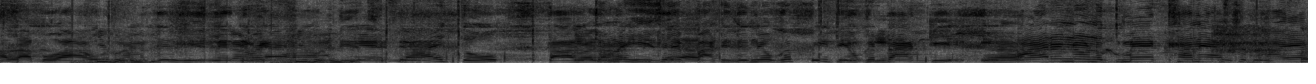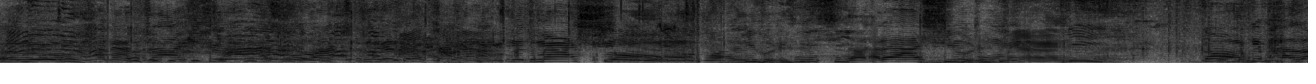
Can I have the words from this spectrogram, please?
আলা বুয়া আমাদের হিজলে গায়ে দিয়েছে তাই তো তাহলে তো আমরা হিজলে পার্টিতে নিয়ে ওকে পিটে ওকে ডাকি আরে না না তুমি এখানে আসো ভাই তুমি আসো আরে আসো তুমি ভালো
